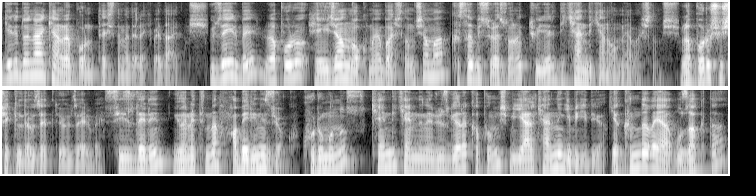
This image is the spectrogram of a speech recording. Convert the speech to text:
geri dönerken raporunu teslim ederek veda etmiş. Üzeyir Bey Bey raporu heyecanla okumaya başlamış ama kısa bir süre sonra tüyleri diken diken olmaya başlamış. Raporu şu şekilde özetliyor Üzeyir Bey. Sizlerin yönetimden haberiniz yok. Kurumunuz kendi kendine rüzgara kapılmış bir yelkenli gibi gidiyor. Yakında veya uzakta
